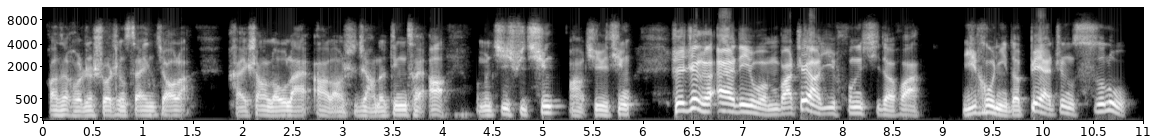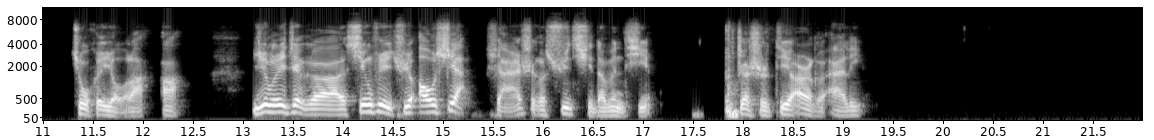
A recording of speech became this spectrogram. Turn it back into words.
刚才好像说成三阴交了。海上楼来啊，老师讲的精彩啊，我们继续听啊，继续听。所以这个案例，我们把这样一分析的话，以后你的辩证思路就会有了啊。因为这个心肺区凹陷显然是个虚体的问题，这是第二个案例。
